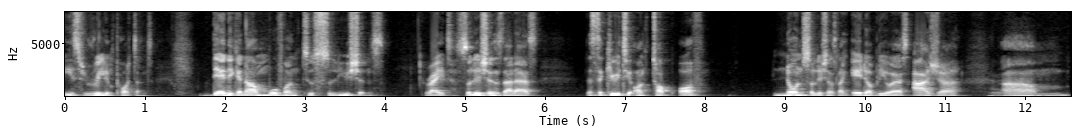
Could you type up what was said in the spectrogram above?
is really important. Then you can now move on to solutions right? Solutions that has the security on top of known solutions like aws azure um,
